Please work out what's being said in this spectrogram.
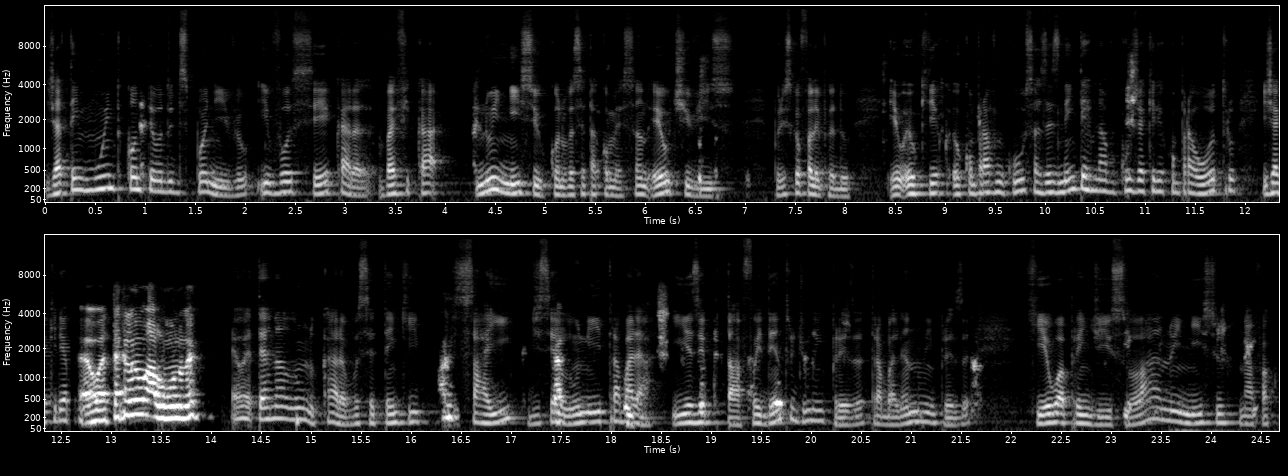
Já tem muito conteúdo disponível e você, cara, vai ficar no início, quando você tá começando, eu tive isso. Por isso que eu falei pro Edu, eu, eu, queria, eu comprava um curso, às vezes nem terminava o curso, já queria comprar outro e já queria. É o eterno aluno, né? É o eterno aluno, cara. Você tem que sair de ser aluno e trabalhar e executar. Foi dentro de uma empresa, trabalhando numa empresa, que eu aprendi isso lá no início, na, facu...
